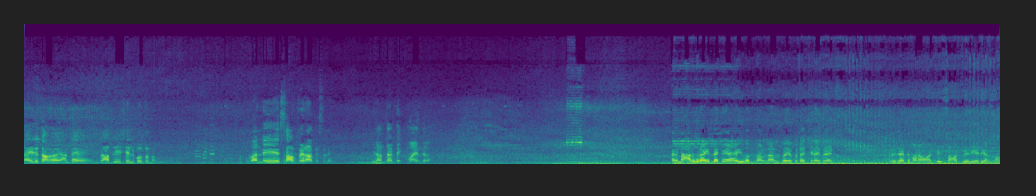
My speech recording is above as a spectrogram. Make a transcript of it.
రైడ్ అంటే డ్రాప్ చేసి వెళ్ళిపోతున్నాం. ఇవన్నీ సాఫ్ట్వేర్ ఆఫీసులే. ఇదంతా టెక్ మహేంద్ర. నాకు నాలుగు రైడ్లకే ఐదు వందల నలభై ఒకటి వచ్చినాయి ఫ్రెండ్స్. ప్రజెంట్ మనం వచ్చి సాఫ్ట్వేర్ ఏరియాలో.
